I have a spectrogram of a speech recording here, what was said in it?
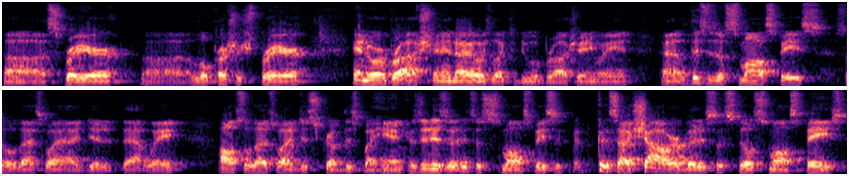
a sprayer, uh, a low pressure sprayer, and or a brush. And I always like to do a brush anyway. Uh, this is a small space, so that's why I did it that way. Also, that's why I just scrubbed this by hand because it is a it's a small space. It's a good size shower, but it's a still a small space.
